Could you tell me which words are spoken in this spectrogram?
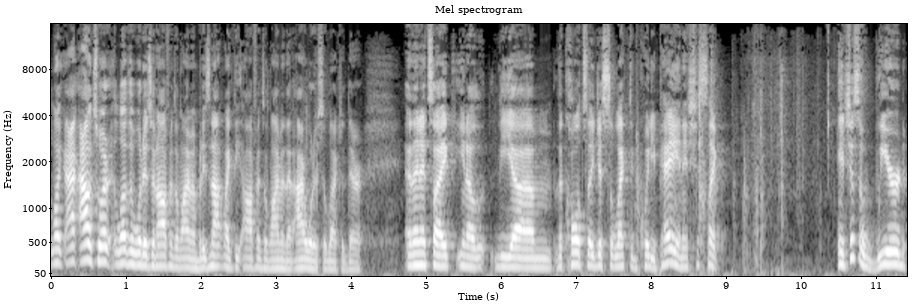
like Alex Leatherwood is an offensive lineman, but he's not like the offensive lineman that I would have selected there. And then it's like you know the um the Colts they just selected Kwity Paye, and it's just like it's just a weird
